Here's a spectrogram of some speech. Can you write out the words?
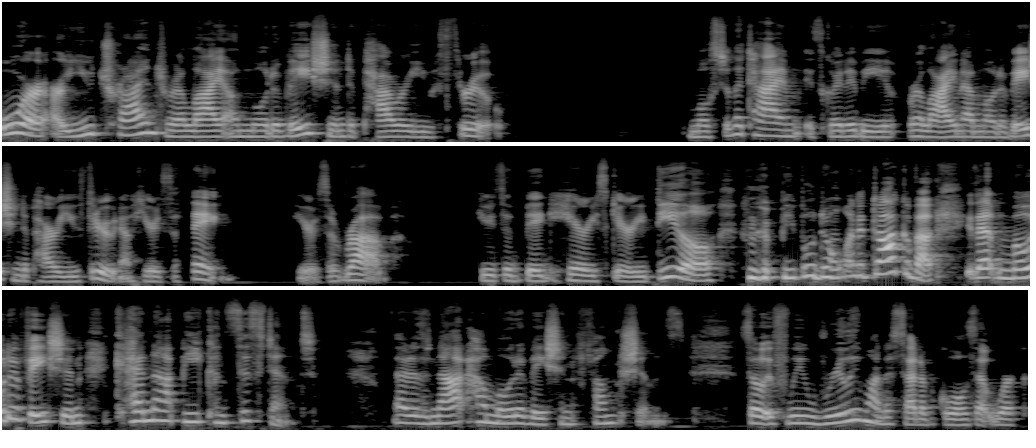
Or are you trying to rely on motivation to power you through? Most of the time, it's going to be relying on motivation to power you through. Now, here's the thing here's the rub. here's a big, hairy, scary deal that people don't want to talk about is that motivation cannot be consistent. That is not how motivation functions. So, if we really want to set up goals that work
